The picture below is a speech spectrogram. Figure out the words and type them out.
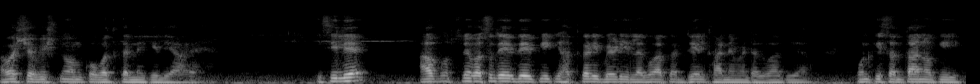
अवश्य विष्णु हमको वध करने के लिए आ रहे हैं। इसीलिए अब उसने वसुदेव देवकी की हथकड़ी बेड़ी लगवा कर जेल खाने में डलवा दिया। उनकी संतानों की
